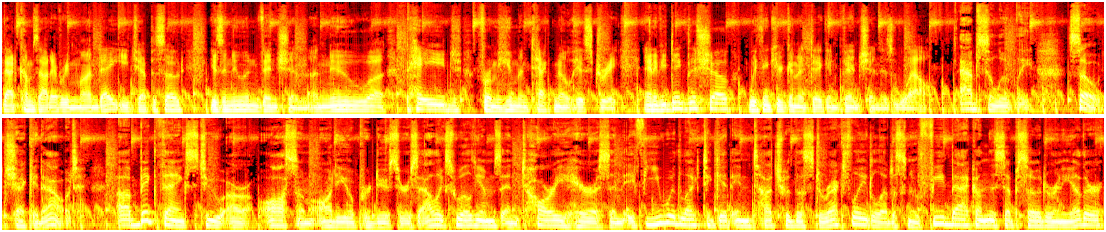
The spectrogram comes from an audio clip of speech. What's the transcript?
That comes out every Monday. Each episode is a new invention, a new uh, page from human techno history. And if you dig this show, we think you're going to dig Invention as well. Absolutely. So check it out. Uh, big thanks to our awesome audio producers, Alex Williams and Tari Harrison. If you would like to get in touch with us directly to let us know feedback on this episode or any other,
